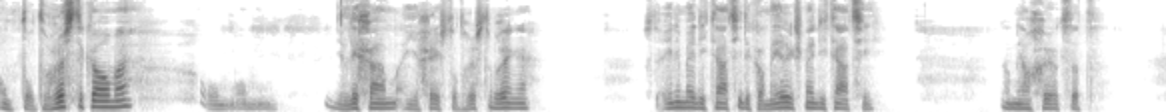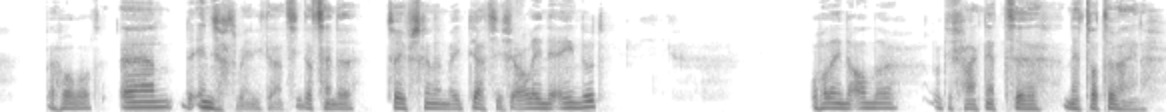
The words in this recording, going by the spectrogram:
om tot rust te komen, om, om je lichaam en je geest tot rust te brengen. Dat is de ene meditatie, de kalmeringsmeditatie. Noem Jan Geurts dat bijvoorbeeld. En de inzichtsmeditatie. Dat zijn de twee verschillende meditaties. Als je alleen de een doet, of alleen de ander, dat is vaak net, uh, net wat te weinig.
